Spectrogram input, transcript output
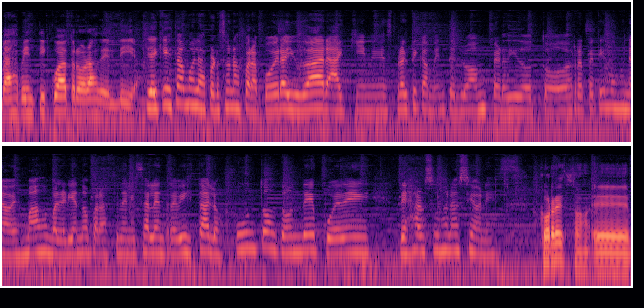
las 24 horas del día. Y aquí estamos las personas para poder ayudar a quienes prácticamente lo han perdido todo. Repetimos una vez más, don Valeriano, para finalizar la entrevista, los puntos donde pueden dejar sus donaciones. Correcto. Eh,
